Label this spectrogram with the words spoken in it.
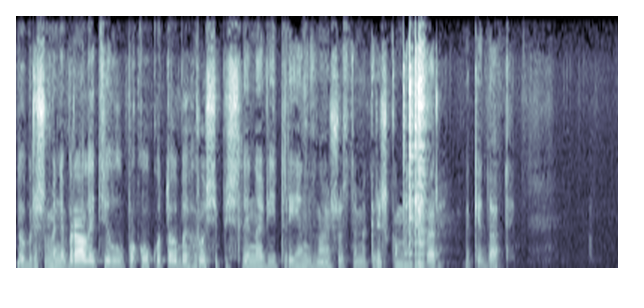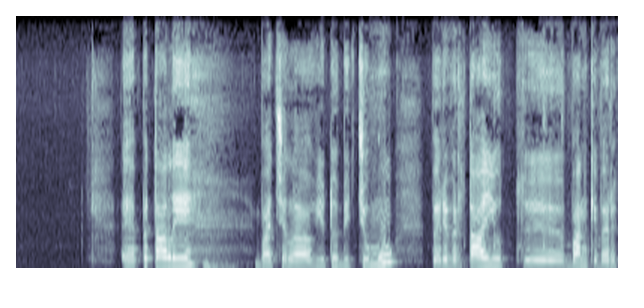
Добре, що ми не брали цілу упаковку, то би гроші пішли на вітер. Я не знаю, що з цими кришками тепер викидати. Е, Питали, бачила в Ютубі, чому перевертають е, банки вверх.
